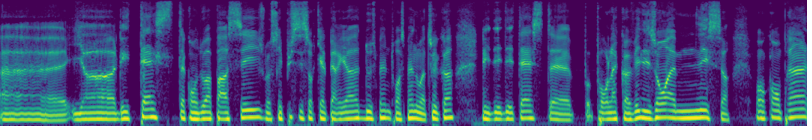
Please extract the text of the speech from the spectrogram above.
euh, il y a des tests qu'on doit passer. Je me sais plus si c'est sur quelle période, deux semaines, trois semaines, ou en tout cas, des, des, tests euh, pour la COVID. Ils ont amené ça. On comprend,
